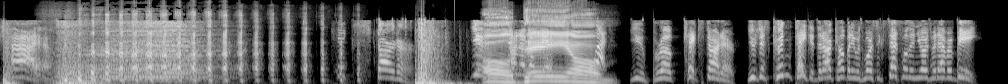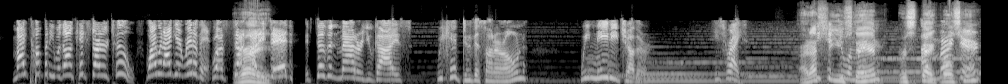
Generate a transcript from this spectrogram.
Kyle. Kickstarter! You Oh damn. You broke Kickstarter. You just couldn't take it that our company was more successful than yours would ever be. My company was on Kickstarter too! Why would I get rid of it? Well, somebody Right. did. It doesn't matter, you guys. We can't do this on our own. We need each other. He's right. All right, I We see you, do Stan. merger. Respect, a merger? broski.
